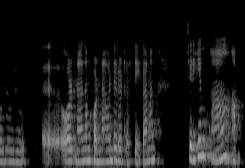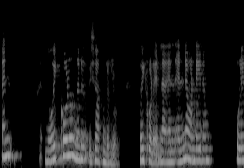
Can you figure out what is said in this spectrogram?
ഒരു ഒരു നമുക്ക് ഉണ്ടാവേണ്ട ഒരു ട്രസ്റ്റ് കാരണം ശരിക്കും ആ അപ്പൻ നോയിക്കോളും എന്നൊരു വിശ്വാസം ഉണ്ടല്ലോ നോയിക്കോളും. എല്ലാ എന്നെ ഉണ്ടെങ്കിലും പുള്ളി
